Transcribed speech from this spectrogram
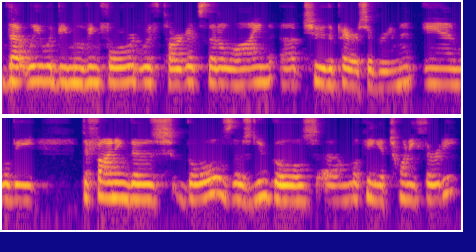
that we would be moving forward with targets that align uh, to the Paris Agreement, and we'll be defining those goals, those new goals, um, looking at 2030.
